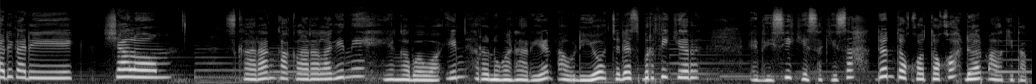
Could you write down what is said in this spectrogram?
adik-adik, Shalom. Sekarang Kak Clara lagi nih yang ngebawain renungan harian audio cerdas berpikir, edisi kisah-kisah dan tokoh-tokoh dalam Alkitab.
